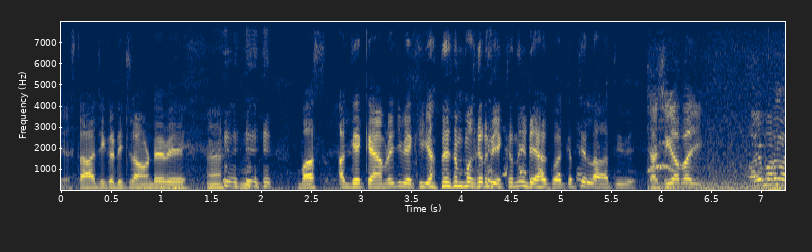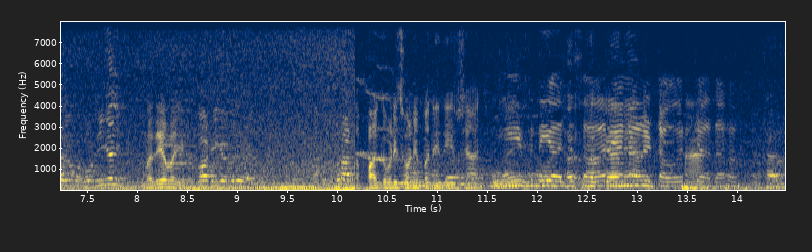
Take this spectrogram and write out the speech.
ਉਸਤਾਦ ਜੀ ਗੱਡੀ ਚਲਾਉਣ ਦੇ ਵੇ ਹੈਂ। ਬਸ ਅੱਗੇ ਕੈਮਰੇ 'ਚ ਵੇਖੀ ਜਾਂਦੇ ਨੇ ਮਗਰ ਵੇਖਣ ਨਹੀਂ ਡਿਆ ਕੋਈ ਕਿੱਥੇ ਲਾਤੀ ਵੇ। ਸਤਿ ਸ਼੍ਰੀ ਅਕਾਲ ਭਾਜੀ। ਆਜੋ ਮਹਾਰਾਜ ਹੋ ਠੀਕ ਹੈ ਜੀ? ਵਧੀਆ ਭਾਜੀ। ਹਾਂ ਠੀਕ ਹੈ ਵੀਰੇ ਪੱਗ ਬੜੀ ਸੋਹਣੀ ਬਣੀ ਦੀਪ ਸਿੰਘ ਅੱਜ ਦੀਪ ਦੀ ਅੱਜ ਸਾਰਿਆਂ ਨਾਲ ਟਾਵਰ ਜ਼ਿਆਦਾ।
